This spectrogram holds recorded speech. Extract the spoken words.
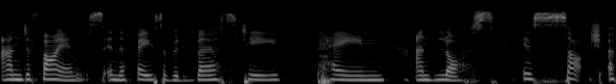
and defiance in the face of adversity, pain, and loss is such a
